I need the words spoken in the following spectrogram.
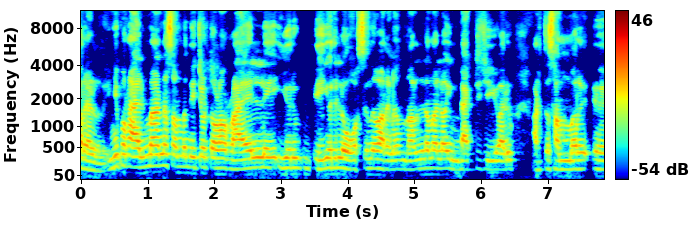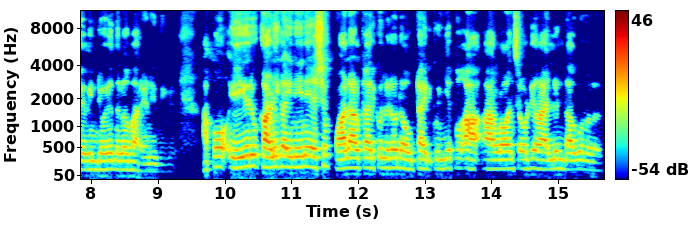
പറയാനുള്ളത്. ഇനിയിപ്പോൾ റയൽമാനെ സംബന്ധിച്ചിടത്തോളം റയലിൽ ഈ ഒരു ഈ ഒരു ലോസ് എന്ന് പറയുന്നത് നല്ല നല്ല ഇമ്പാക്റ്റ് ചെയ്യുക ഒരു അടുത്ത സമ്മർ വിൻഡോയിൽ എന്നുള്ളത് പറയണത് അപ്പോൾ ഈ ഒരു കളി കഴിഞ്ഞതിന് ശേഷം പല ആൾക്കാർക്കും ഒരു ഡൗട്ട് ആയിരിക്കും ഇനിയിപ്പോൾ ആർലോ ആൻസലോട്ടി റയലിൽ ഉണ്ടാകും എന്നുള്ളത്.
